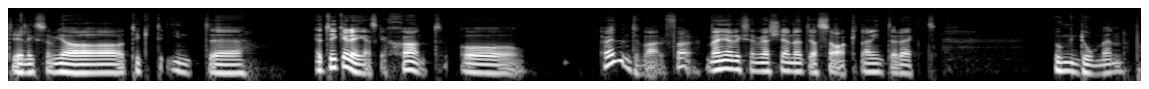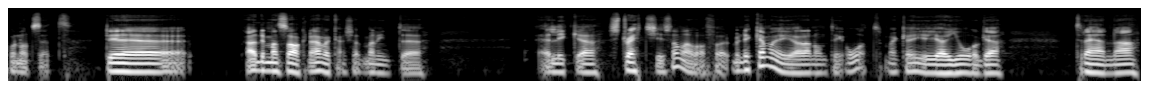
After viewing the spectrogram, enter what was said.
Det är liksom, jag tyckte inte, jag tycker det är ganska skönt. Och jag vet inte varför. Men jag, liksom, jag känner att jag saknar inte direkt ungdomen på något sätt det, ja, det man saknar är väl kanske att man inte är lika stretchy som man var förr. Men det kan man ju göra någonting åt. Man kan ju göra yoga, träna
